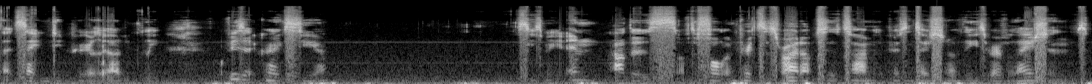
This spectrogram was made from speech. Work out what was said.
that Satan did periodically visit Caligastia, excuse me, and others of the fallen princes right up to the time of the presentation of these revelations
